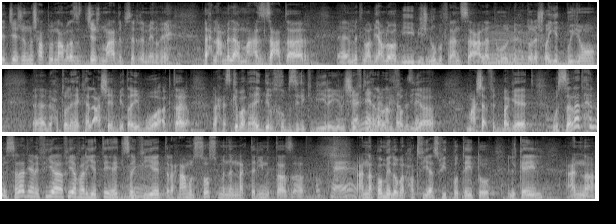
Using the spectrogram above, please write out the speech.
الدجاج ومش على طول نعمل قصبة الدجاج مع دبس الرمان وهيك رح نعملها مع الزعتر آه، مثل ما بيعملوها بجنوب فرنسا على طول بيحطوا لها شوية bouillon آه، بيحطوا لها هيك هالأعشاب بيطيبوها. أكثر رح نسكبها بهيدي الخبزه الكبيرة يلي شايفتيها هلا بدنا. نفضيها مع شقفة باجيت. وال salade حلوة ال salade يعني فيها فيها variety هيك صيفيات. رح نعمل صوص من النكترين الطازة. okay. عندنا pomelo بنحط فيها sweet potato الكيل. عندنا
